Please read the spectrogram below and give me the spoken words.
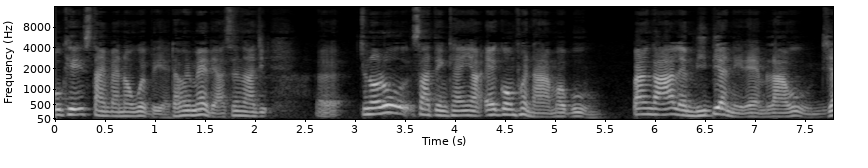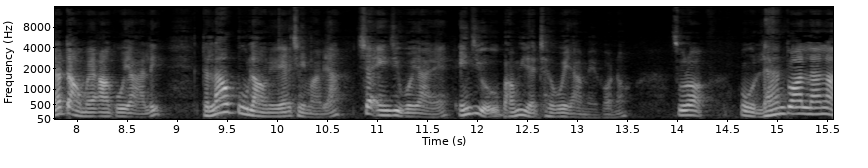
okay stein pan တော့ဝတ်ပေးရဒါပေမဲ့ဗျာစဉ်းစားကြည့် အဲကျွန်တော်တို့စာတင်ခန်းရအဲကွန်ဖွင့်ထားတာမဟုတ်ဘူးပန်ကားကလည်းမီးပြတ်နေတယ်မလာဘူးရက်တောင်ပဲအားကိုရလေဒီလောက်ပူလောင်နေတဲ့အချိန်မှာဗျာရှက်အင်ကြီးဝတ်ရတယ်အင်ကြီးကိုဘောင်းမီနဲ့ထည့်ဝတ်ရမယ်ပေါ့နော်ဆိုတော့ဟိုလမ်းသွားလမ်းလာ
